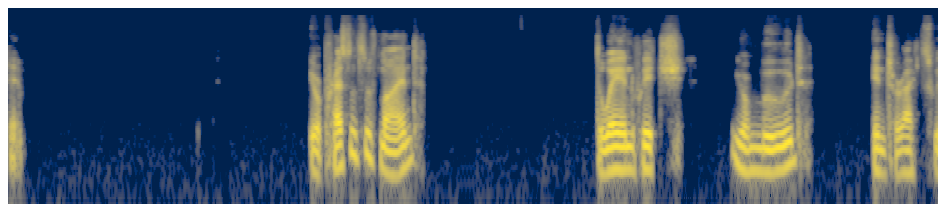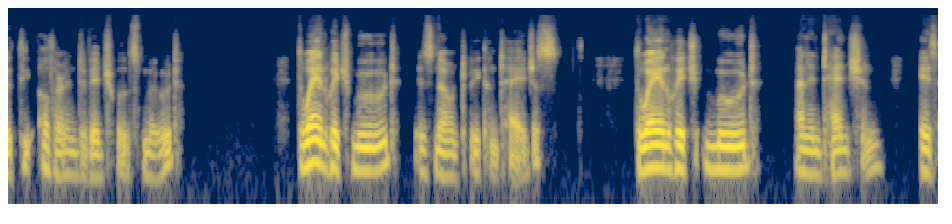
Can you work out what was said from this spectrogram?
him. Your presence of mind, the way in which your mood interacts with the other individual's mood, the way in which mood is known to be contagious, the way in which mood and intention is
